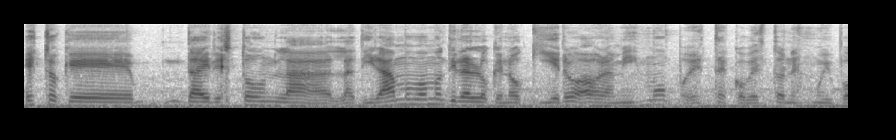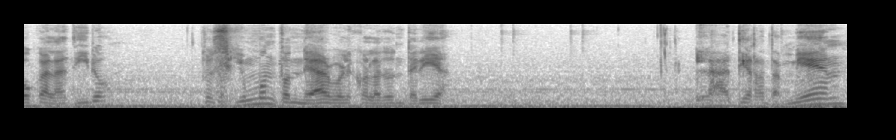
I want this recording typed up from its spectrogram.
Esto que Dire Stone la, la, tiramos, vamos a tirar lo que no quiero ahora mismo. Pues esta Cobestone es muy poca, la tiro. Conseguí un montón de árboles con la tontería. La tierra también.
